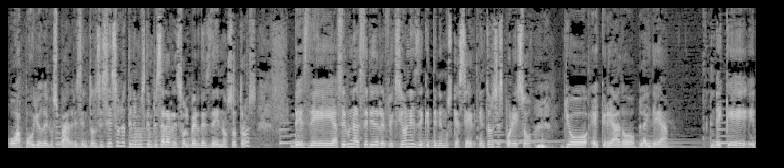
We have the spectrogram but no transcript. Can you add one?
o apoyo de los padres. Entonces eso lo tenemos que empezar a resolver desde nosotros desde hacer una serie de reflexiones de qué tenemos que hacer. Entonces, por eso yo he creado la idea de que eh,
